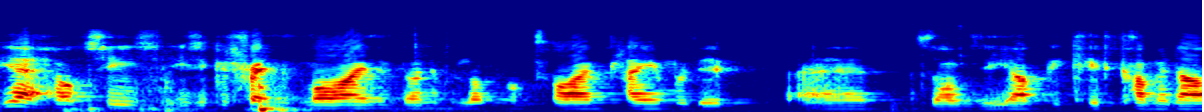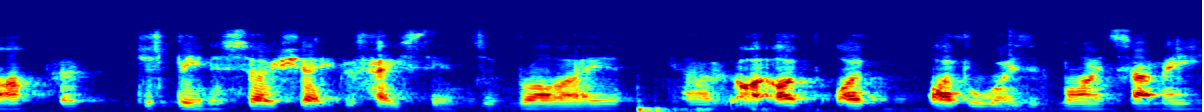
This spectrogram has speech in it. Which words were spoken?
Yeah, obviously he's, he's a good friend of mine. I've known him a long, long time, playing with him um, as I was a younger kid coming up, and just being associated with Hastings and Rye. And, you know, I, I've, I've I've always admired Sammy,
